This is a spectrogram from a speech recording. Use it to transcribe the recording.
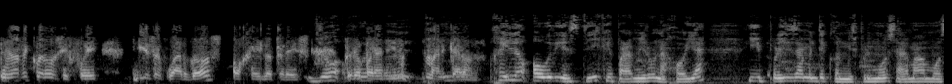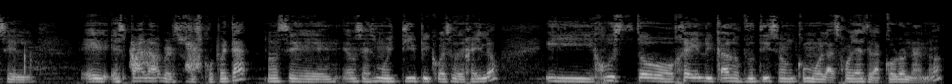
no recuerdo si fue Gears of War 2 o Halo 3, Yo pero para mí el marcaron. Halo, Halo ODST, que para mí era una joya, y precisamente con mis primos armábamos el, el espada versus escopeta, no sé, o sea, es muy típico eso de Halo, y justo Halo y Call of Duty son como las joyas de la corona, ¿no?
